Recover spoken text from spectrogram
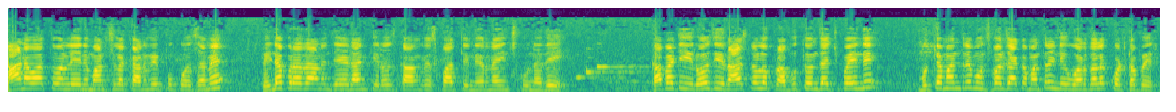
మానవత్వం లేని మనుషుల కనువిప్పు కోసమే పిండ ప్రదానం చేయడానికి ఈరోజు కాంగ్రెస్ పార్టీ నిర్ణయించుకున్నది. కాబట్టి ఈరోజు ఈ రాష్ట్రంలో ప్రభుత్వం చచ్చిపోయింది. ముఖ్యమంత్రి మున్సిపల్ శాఖ మంత్రి నీ వరదలకు కొట్టుకపోయారు.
